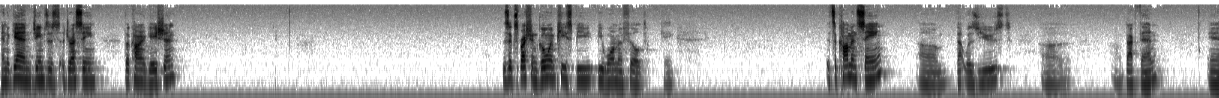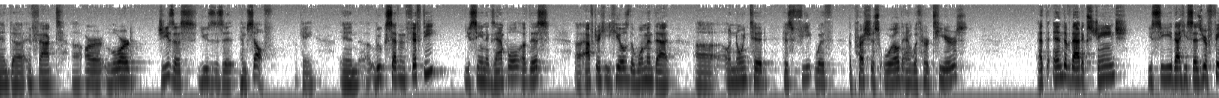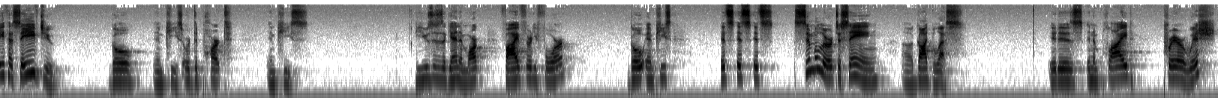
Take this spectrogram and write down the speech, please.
And again, James is addressing the congregation. This expression, go in peace, be, be warm and filled. Okay. It's a common saying um, that was used uh, uh, back then. And uh, in fact, uh, our Lord Jesus uses it himself. Okay, in uh, Luke 7:50, you see an example of this. Uh, after he heals the woman that anointed his feet with the precious oil and with her tears. At the end of that exchange, you see that he says, Your faith has saved you. Go in peace, or depart in peace. He uses again in Mark 5:34, go in peace. It's, it's, it's similar to saying, uh, God bless. It is an implied prayer wish.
